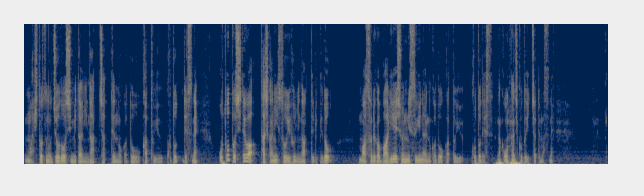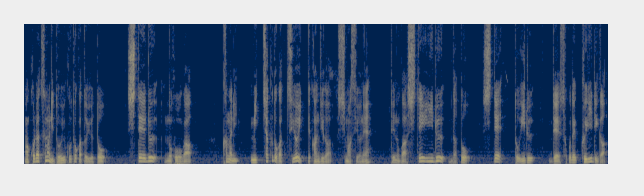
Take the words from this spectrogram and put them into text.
まあ、一つの助動詞みたいになっちゃってるのかどうかということですね音としては確かにそういう風になってるけどまあそれがバリエーションに過ぎないのかどうかということです。なんか同じこと言っちゃってますね。まあこれはつまりどういうことかというと、してるの方がかなり密着度が強いって感じがしますよね。っていうのが、しているだと、してといるで、そこで区切りが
